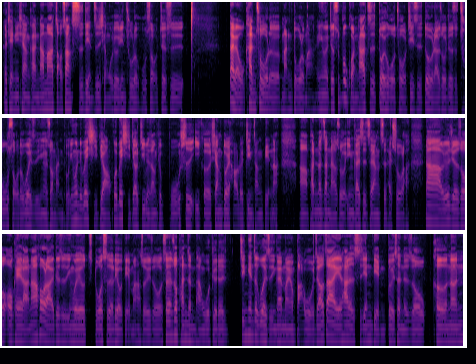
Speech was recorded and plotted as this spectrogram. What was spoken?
而且你想想看，他妈早上十点之前我就已经出了五手，就是。代表我看错了蛮多了嘛，因为就是不管它是对或错，其实对我来说就是出手的位置应该算蛮多，因为你被洗掉，会被洗掉，基本上就不是一个相对好的进场点啦。啊，判断上来说应该是这样子来说啦。那我就觉得说 OK 啦，那后来就是因为又多吃了六点嘛，所以说虽然说盘整盘，我觉得。今天这个位置应该蛮有把握，只要在它的时间点对称的时候，可能，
